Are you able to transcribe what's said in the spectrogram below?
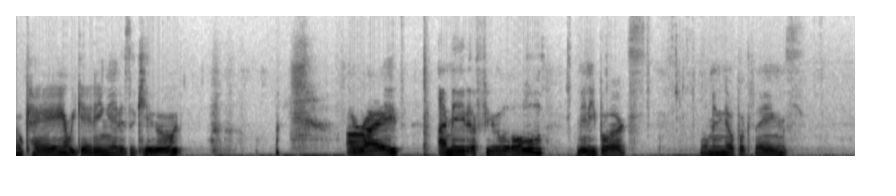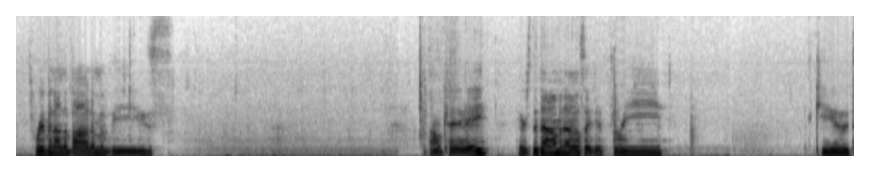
Okay, are we getting it? Is it cute? All right, I made a few little mini books, little mini notebook things. It's ribbon on the bottom of these. Okay, here's the dominoes. I did three. Cute.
